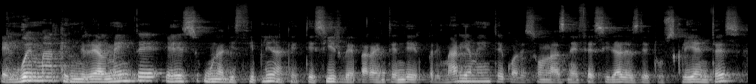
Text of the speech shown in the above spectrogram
El buen marketing realmente es una disciplina que te sirve para entender primariamente cuáles son las necesidades de tus clientes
